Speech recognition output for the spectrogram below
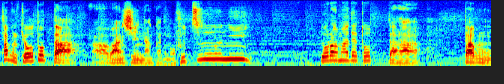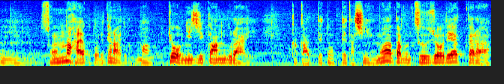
多分今日撮ったワンシーンなんかでも普通にドラマで撮ったら多分そんな早く撮れてないと思う、まあ、今日2時間ぐらいかかって撮ってたシーンは多分通常でやったら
